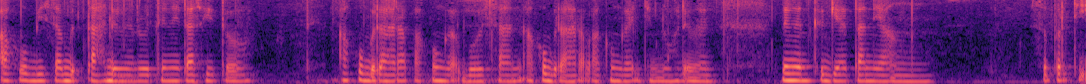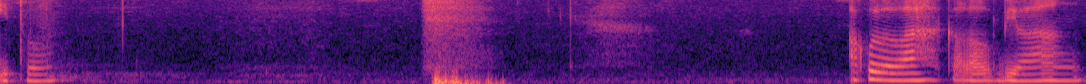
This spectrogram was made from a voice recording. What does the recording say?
aku bisa betah dengan rutinitas itu. Aku berharap aku nggak bosan. Aku berharap aku nggak jenuh dengan dengan kegiatan yang seperti itu. Aku lelah kalau bilang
